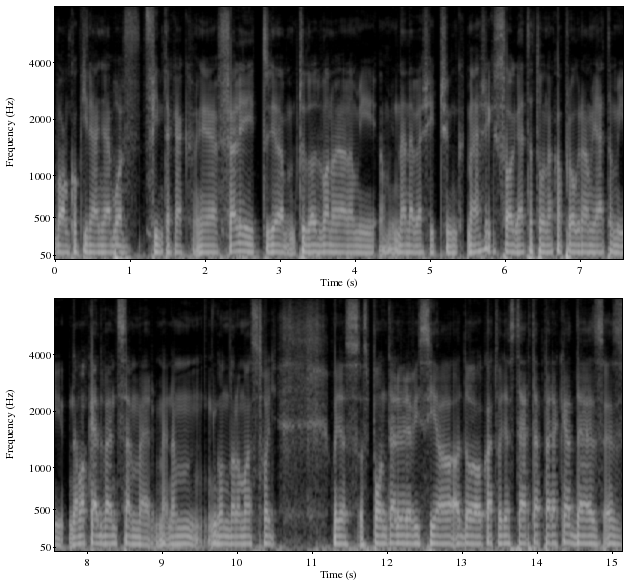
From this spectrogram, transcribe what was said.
bankok irányából fintekek felé. Itt ugye tudod, van olyan, ami, ami ne nevesítsünk másik szolgáltatónak a programját, ami nem a kedvencem, mert, mert nem gondolom azt, hogy, hogy az, az pont előre viszi a, a dolgokat, vagy a startupereket, de ez, ez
